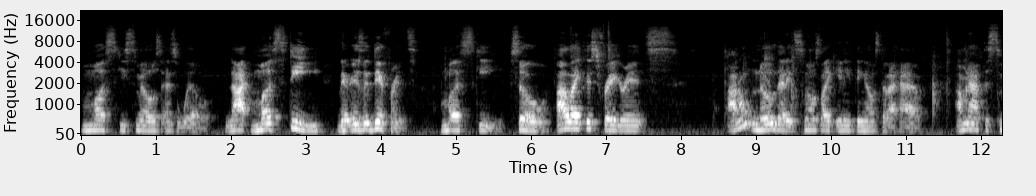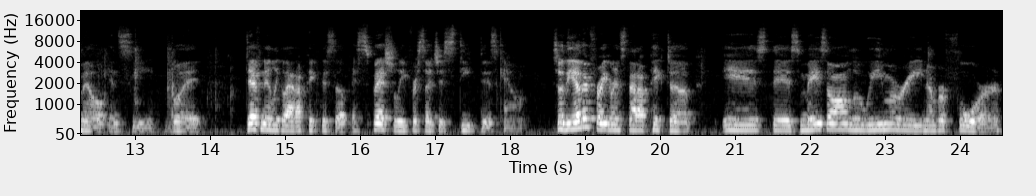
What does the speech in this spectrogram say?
musky smells as well. Not musty, there is a difference. Musky. So I like this fragrance. I don't know that it smells like anything else that I have. I'm gonna have to smell and see, but definitely glad I picked this up, especially for such a steep discount. So the other fragrance that I picked up is this Maison Louis Marie number four,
